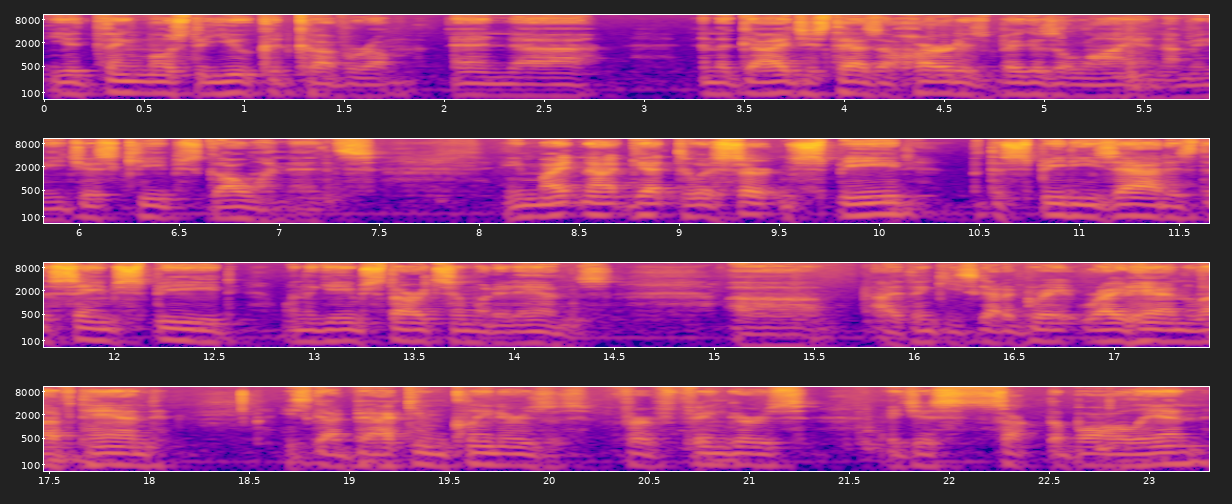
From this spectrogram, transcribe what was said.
you'd think most of you could cover him. And, uh, and the guy just has a heart as big as a lion. I mean, he just keeps going. It's he might not get to a certain speed, but the speed he's at is the same speed when the game starts and when it ends. Uh, I think he's got a great right hand, left hand. He's got vacuum cleaners for fingers. They just suck the ball in.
